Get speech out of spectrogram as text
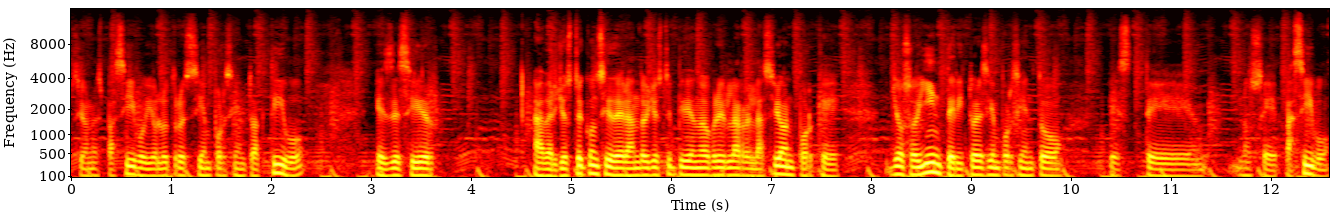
Si uno es pasivo y el otro es 100% activo, es decir, a ver, yo estoy considerando, yo estoy pidiendo abrir la relación porque yo soy inter y tú eres 100% este, no sé, pasivo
